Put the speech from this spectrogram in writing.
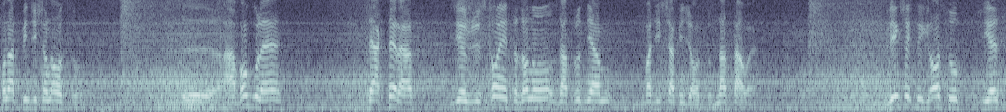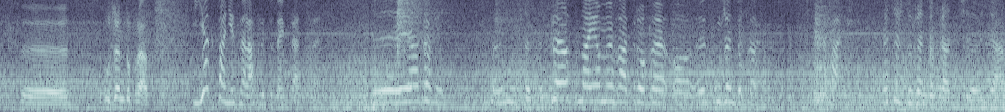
ponad 50 osób. Yy, A w ogóle, tak jak teraz, gdzie już jest koniec sezonu, zatrudniam 25 osób na stałe. Większość tych osób jest yy, z Urzędu Pracy. Jak panie znalazły tutaj pracę? Y, Ja trochę... Trochę od znajomych, a trochę o, z urzędu pracy. Pani. Ja też z urzędu pracy się dowiedziałam.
